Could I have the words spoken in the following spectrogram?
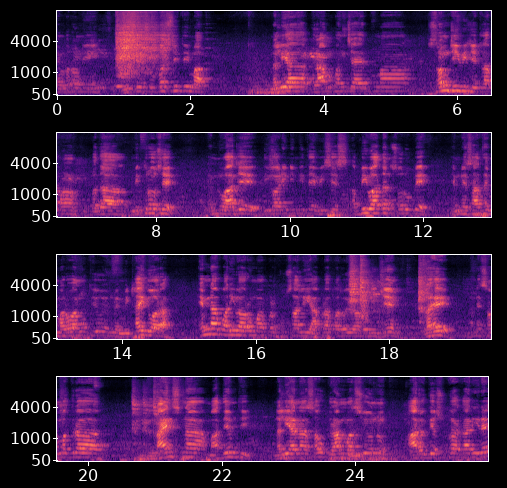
મેમ્બરોની વિશેષ ઉપસ્થિતિમાં નલિયા ગ્રામ પંચાયતમાં શ્રમજીવી જેટલા પણ બધા મિત્રો છે, એમનું આજે દિવાળી નિમિત્તે વિશેષ અભિવાદન સ્વરૂપે એમને સાથે મળવાનું થયું. એમને મીઠાઈ દ્વારા એમના પરિવારોમાં પણ ખુશાલી આપણા પરિવારોની જેમ રહે અને સમગ્ર લાયન્સના માધ્યમથી નલિયાના સૌ ગ્રામવાસીઓનું આરોગ્ય સુખાકારી રહે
